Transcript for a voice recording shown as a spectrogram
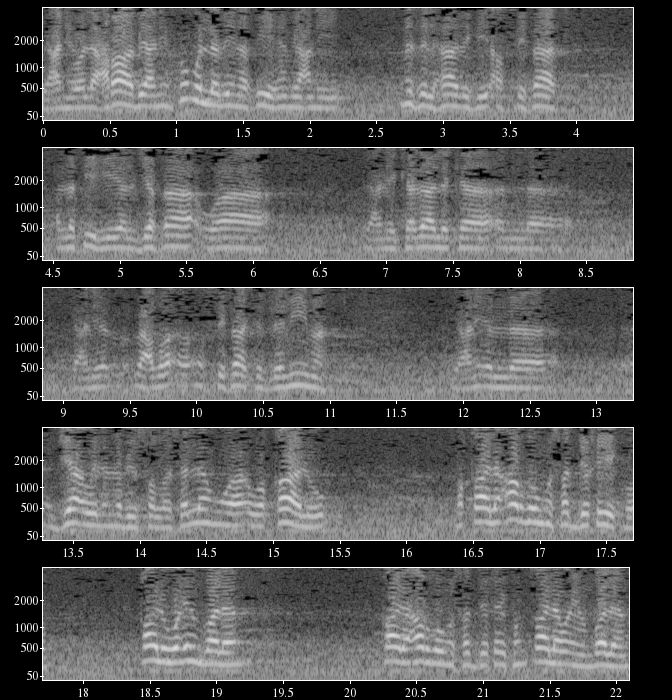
يعني والأعراب يعني هم الذين فيهم يعني مثل هذه الصفات. التي هي الجفاء و يعني كذلك يعني بعض الصفات الذميمة. يعني جاءوا إلى النبي صلى الله عليه وسلم وقالوا فقال أرض مصدقيكم. قالوا وإن ظلم؟ قال أرض مصدقيكم. قال وإن ظلم؟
